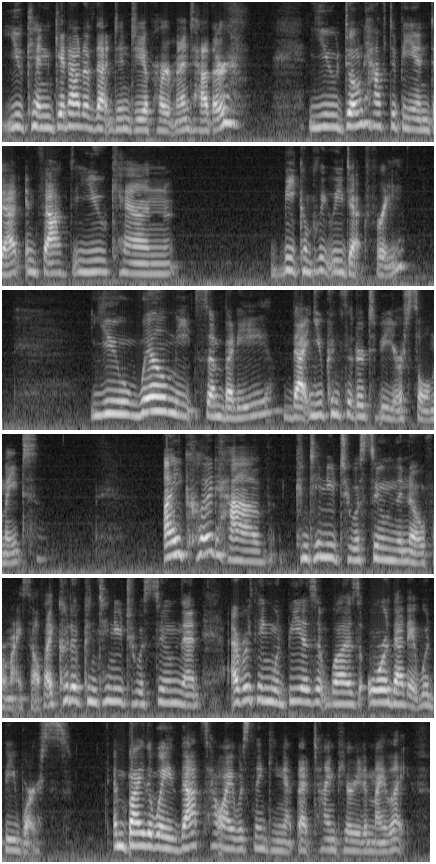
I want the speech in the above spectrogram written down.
you can get out of that dingy apartment, Heather. You don't have to be in debt. In fact, you can be completely debt free. You will meet somebody that you consider to be your soulmate. I could have continued to assume the no for myself. I could have continued to assume that everything would be as it was or that it would be worse. And by the way, that's how I was thinking at that time period in my life.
